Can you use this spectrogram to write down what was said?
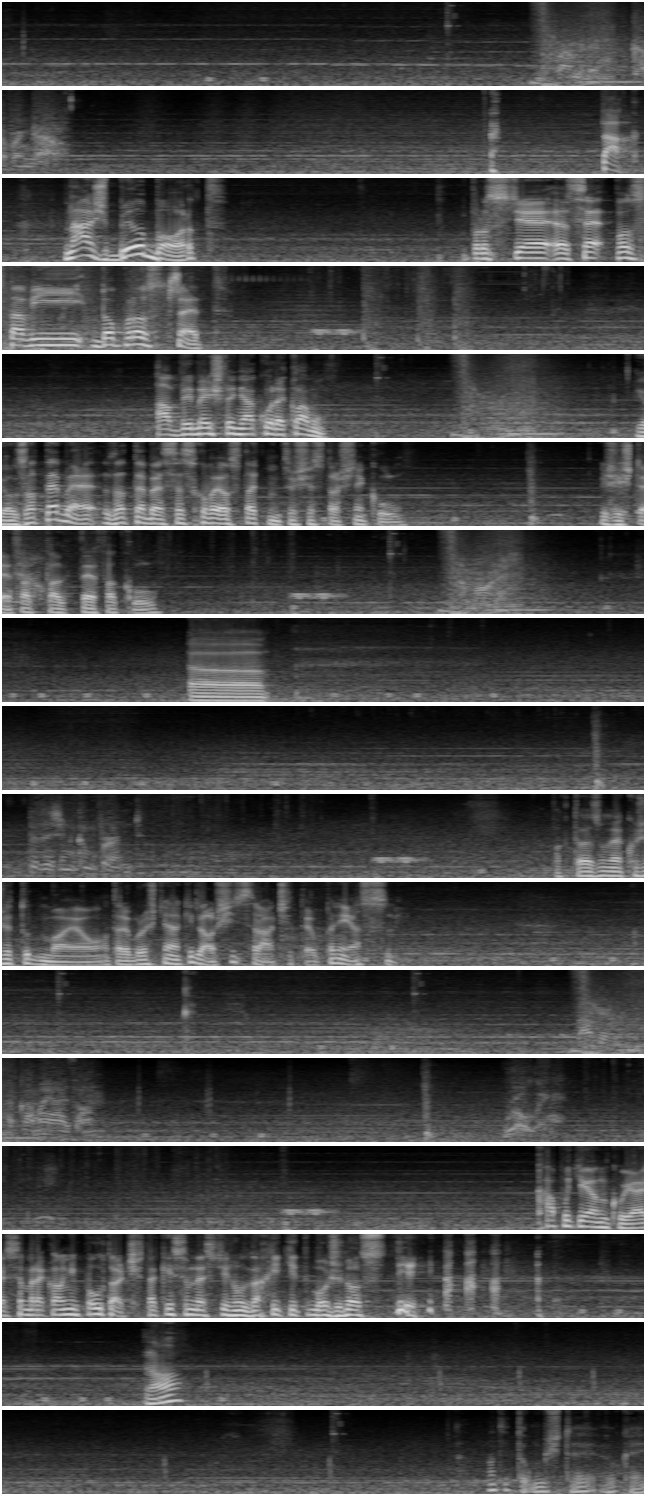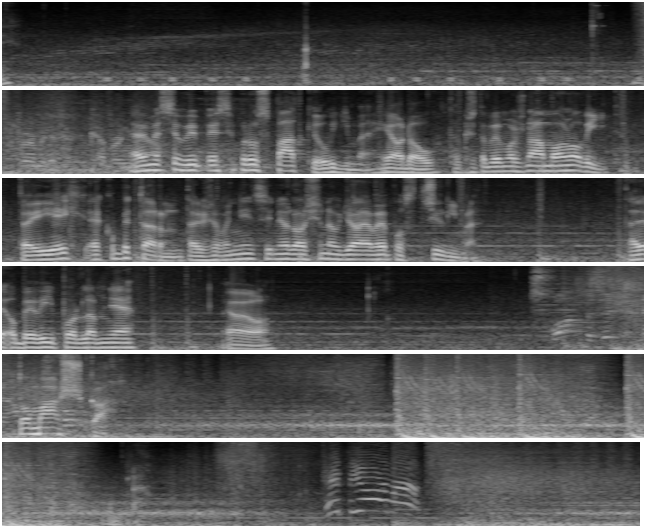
Tak, náš billboard prostě se postaví doprostřed. A vymýšlí nějakou reklamu. Jo, za tebe, za tebe se schovají ostatní, což je strašně cool. Ježiš, to je fakt, fakt, to je fakt cool. Uh, pak to vezmu jako, že tudma, jo. A tady bude ještě nějaký další sráči, to je úplně jasný. Chápu tě, Janku, já jsem reklamní poutač, taky jsem nestihnul zachytit možnosti. no? A ty to umíš, to je OK. Nevím, jestli, jestli budou zpátky, uvidíme. Jo, jdou, takže to by možná mohlo být. To je jejich jakoby turn, takže oni nic jiného dalšího neudělají a my je postřílíme. Tady objeví podle mě... Jo, jo. Tomáška.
